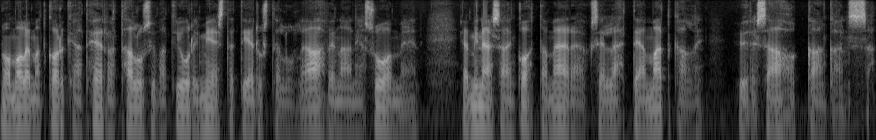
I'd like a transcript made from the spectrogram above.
Nuo molemmat korkeat herrat halusivat juuri miestä tiedustelulle Ahvenaan ja Suomeen, ja minä sain kohta määräyksen lähteä matkalle yhdessä Ahokkaan kanssa.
